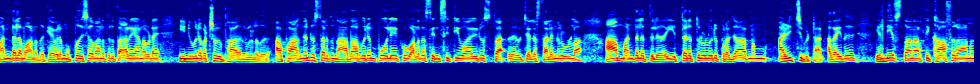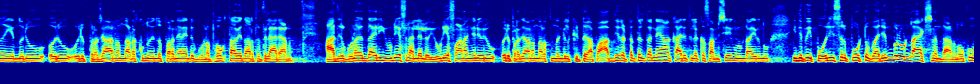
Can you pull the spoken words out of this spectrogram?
മണ്ഡലമാണത്. കേവലം മുപ്പത് ശതമാനത്തിന് താഴെയാണ് അവിടെ ഈ ന്യൂനപക്ഷ വിഭാഗങ്ങളുള്ളത്. അപ്പോൾ അങ്ങനെ ഒരു സ്ഥലത്ത് നാദാപുരം പോലെയൊക്കെ വളരെ സെൻസിറ്റീവായൊരു സ്ഥ ചില സ്ഥലങ്ങളുള്ള ആ മണ്ഡലത്തിൽ ഇത്തരത്തിലുള്ളൊരു പ്രചാരണം അഴിച്ചുവിട്ടാൽ അതായത് എൽ ഡി എഫ് സ്ഥാനാർത്ഥി കാഫിറാണ് എന്നൊരു ഒരു ഒരു പ്രചാരണം നടക്കുന്നു എന്ന് പറഞ്ഞാൽ അതിന്റെ ഗുണഭോക്താവ് യഥാർത്ഥത്തിൽ ആരാണ്? അതിൽ ഗുണം എന്തായാലും യു ഡി എഫിനല്ലല്ലോ യു ഡി എഫ് ആണ് അങ്ങനെ ഒരു ഒരു പ്രചാരണം നടത്തുന്നെങ്കിൽ കിട്ടുക. അപ്പോൾ ആദ്യഘട്ടത്തിൽ തന്നെ ആ കാര്യത്തിലൊക്കെ സംശയങ്ങളുണ്ടായിരുന്നു ഇന്നിപ്പോൾ ഈ പോലീസ് റിപ്പോർട്ട് വരുമ്പോഴുണ്ട ആക്ഷൻ എന്താണ്? നോക്കൂ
